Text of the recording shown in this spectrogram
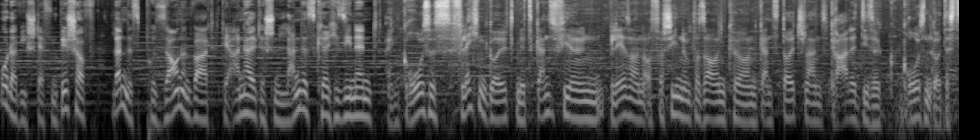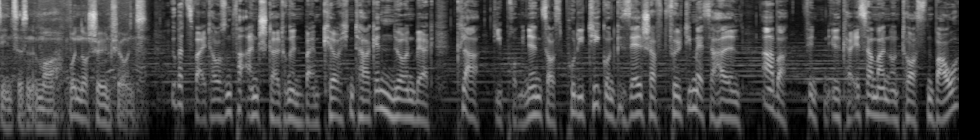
oder wie Steffen Bischoff, Landesposaunenwart der Anhaltischen Landeskirche sie nennt. Ein großes Flächengold mit ganz vielen Bläsern aus verschiedenen Posaunenchören, ganz Deutschland. Gerade diese großen Gottesdienste sind immer wunderschön für uns über 2000 Veranstaltungen beim Kirchentag in Nürnberg. Klar, die Prominenz aus Politik und Gesellschaft füllt die Messehallen. Aber finden Ilka Issermann und Thorsten Bau.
